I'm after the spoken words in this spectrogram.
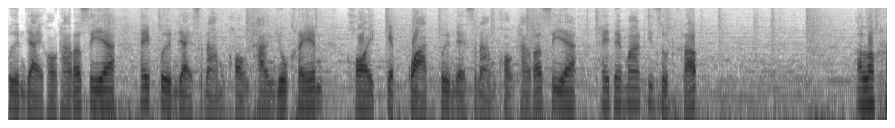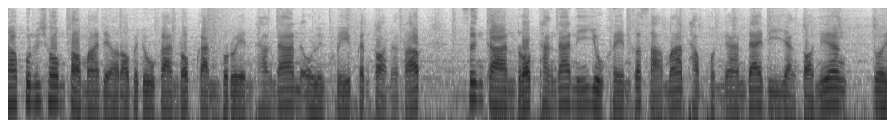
ปืนใหญ่ของทางรัสเซีย ให้ปืนใหญ่สนามของทางยูเครน คอยเก็บกวาดปืนใหญ่สนามของทางรัสเซียให้ได้มากที่สุดครับเอาละครับคุณผู้ชมต่อมาเดี๋ยวเราไปดูการรบกันบริเวณทางด้านโอลิครีฟกันต่อนะครับ ซึ่งการรบทางด้านนี้ยูเครนก็สามารถทำผลงานได้ดีอย่างต่อเนื่อง โดย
